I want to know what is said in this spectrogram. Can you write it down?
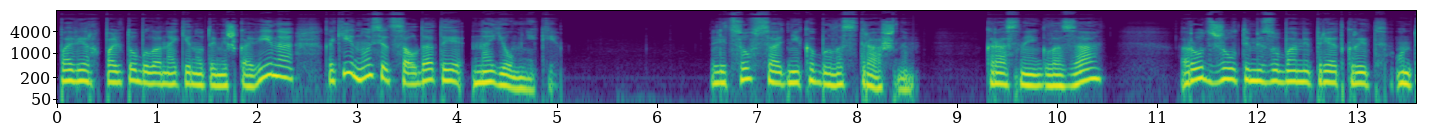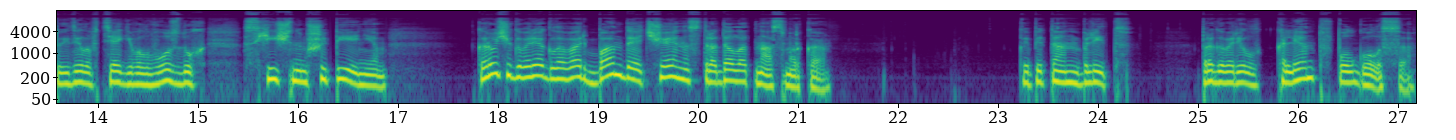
Поверх пальто была накинута мешковина, какие носят солдаты-наемники. Лицо всадника было страшным. Красные глаза, рот с желтыми зубами приоткрыт, он то и дело втягивал воздух с хищным шипением — Короче говоря, главарь банды отчаянно страдал от насморка. «Капитан Блит», — проговорил Клент в полголоса.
